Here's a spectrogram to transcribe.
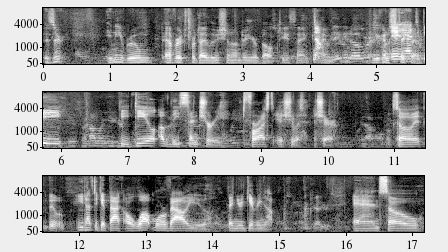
is there any room ever for dilution under your belt? Do you think? No. I mean, you're going to stick It had there. to be the deal of the century for us to issue a, a share. So it, it- you'd have to get back a lot more value than you're giving up. And so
